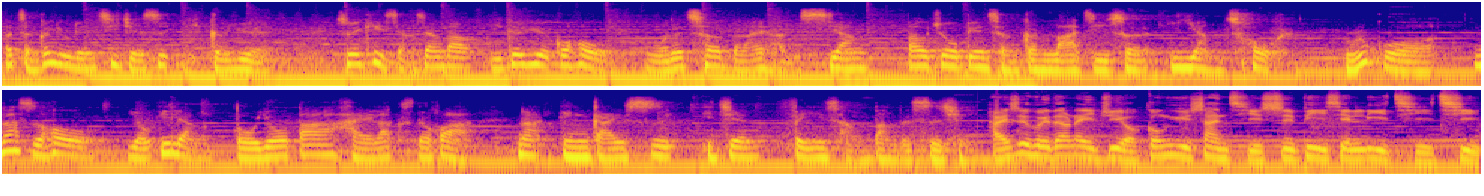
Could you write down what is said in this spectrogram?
而整个榴莲季节是一个月，所以可以想象到一个月过后，我的车本来很香，到最后变成跟垃圾车一样臭。如果那时候有一辆 Toyota Hilux 的话。那应该是一件非常棒的事情。还是回到那一句哦，工欲善其事，必先利其器。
